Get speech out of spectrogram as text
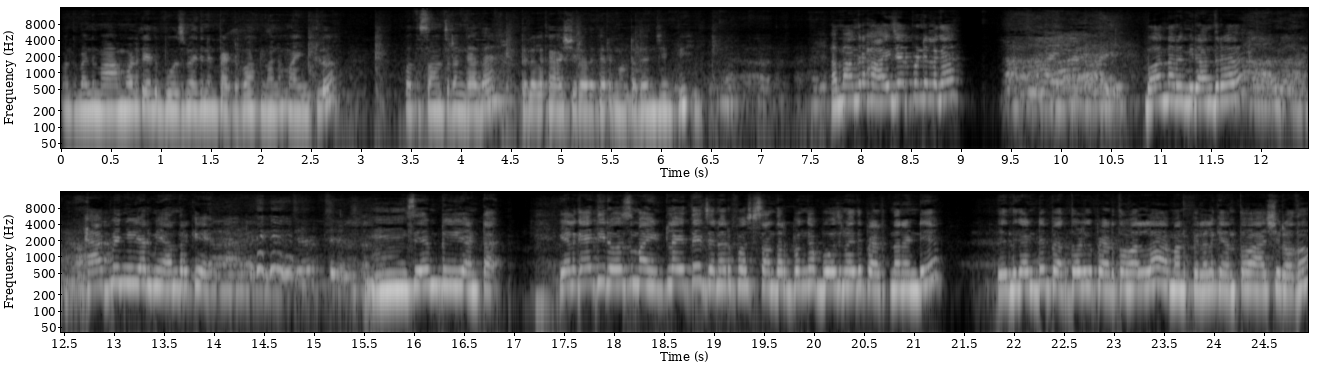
కొంతమంది మా అమ్మ వాళ్ళకి అయితే భోజనం అయితే నేను పెట్టబోతున్నాను మా ఇంట్లో. కొత్త సంవత్సరం కదా పిల్లలకి ఆశీర్వాదకరంగా ఉంటుందని చెప్పి. అమ్మ అందరూ హాయ్ చెప్పండి ఇలాగా. బాగున్నారా మీరు అందరూ హ్యాపీ న్యూ ఇయర్ మీ అందరికీ. సేమ్ టు యూ అంట. వీళ్ళకైతే ఈరోజు మా ఇంట్లో అయితే జనవరి ఫస్ట్ సందర్భంగా భోజనం అయితే పెడుతున్నానండి ఎందుకంటే పెద్దోళ్ళకి పెడతాం వల్ల మన పిల్లలకి ఎంతో ఆశీర్వాదం.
